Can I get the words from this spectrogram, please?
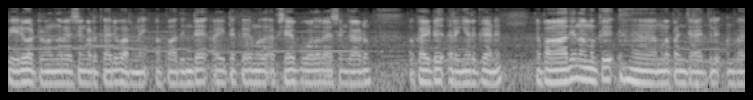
പേര് വെട്ടണമെന്ന് റേഷൻ കടക്കാർ പറഞ്ഞു. അപ്പോൾ അതിന്റെ ആയിട്ടൊക്കെ നമ്മൾ അക്ഷയ പോലെ റേഷൻ കാർഡും ഒക്കെ ആയിട്ട് ഇറങ്ങിയെടുക്കുകയാണ്. അപ്പോൾ ആദ്യം നമുക്ക് നമ്മളെ പഞ്ചായത്തിൽ നമ്മുടെ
